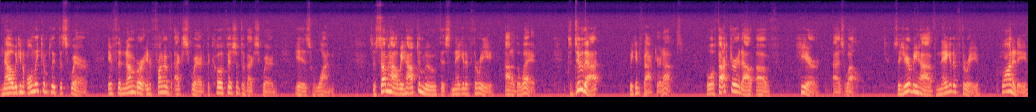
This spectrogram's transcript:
Now we can only complete the square if the number in front of x squared, the coefficient of x squared, is 1. So somehow we have to move this negative 3 out of the way. To do that, we can factor it out. We'll factor it out of here as well. So here we have negative 3, quantity,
